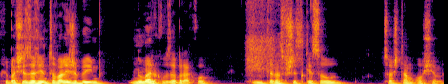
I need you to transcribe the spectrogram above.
chyba się zorientowali, żeby im numerków zabrakło. I teraz wszystkie są coś tam 8.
